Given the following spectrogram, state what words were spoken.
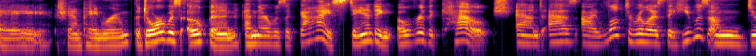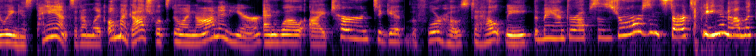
a champagne room. The door was open and there was a guy standing over the couch. And as I looked, I realized that he was undoing his pants. And I'm like, oh my gosh, what's going on in here? And while I turn to get the floor host to help me, the man drops his drawers and starts peeing on the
